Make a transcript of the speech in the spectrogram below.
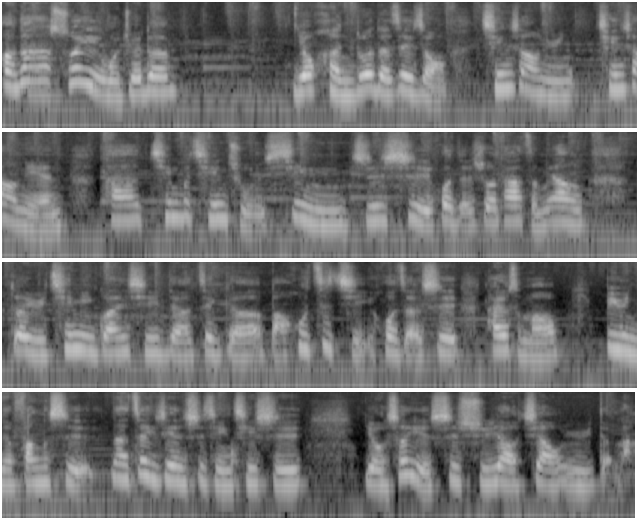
好，那所以我觉得。有很多的这种青少年，青少年他清不清楚性知识，或者说他怎么样对于亲密关系的这个保护自己，或者是他有什么避孕的方式，那这件事情其实有时候也是需要教育的啦。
